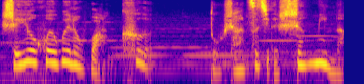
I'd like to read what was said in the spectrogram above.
谁又会为了网课赌上自己的生命呢？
